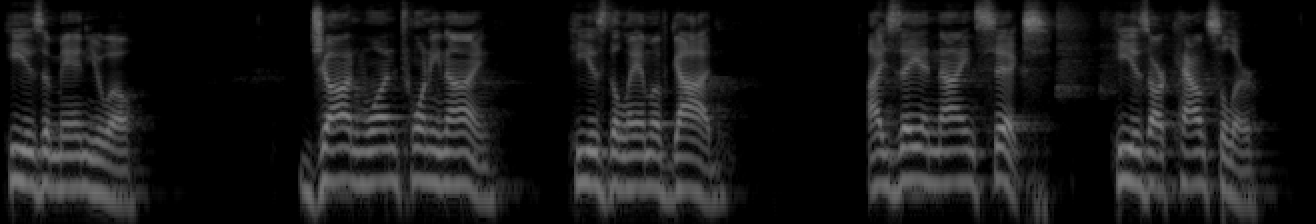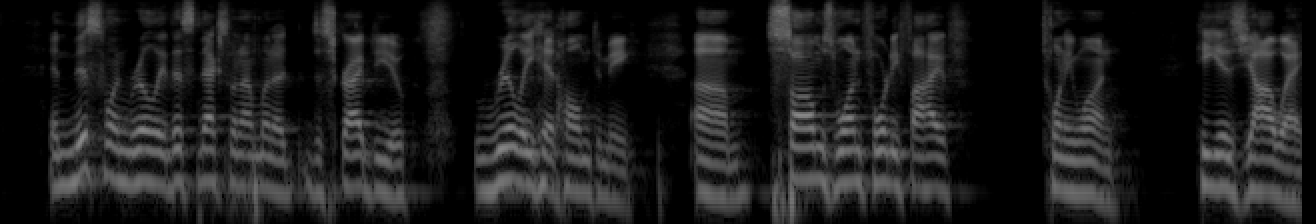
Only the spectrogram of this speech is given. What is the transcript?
He is Emmanuel. John 1:29 He is the Lamb of God. Isaiah 9 6, he is our counselor. And this one really, this next one I'm going to describe to you, really hit home to me. Um, Psalms 145 21, he is Yahweh.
